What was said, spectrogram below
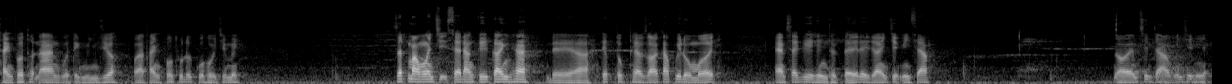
thành phố Thuận An của tỉnh Bình Dương và thành phố Thủ Đức của Hồ Chí Minh. Rất mong anh chị sẽ đăng ký kênh ha để à, tiếp tục theo dõi các video mới. Em sẽ ghi hình thực tế để cho anh chị mình xem. Rồi em xin chào quý anh chị mình ạ.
